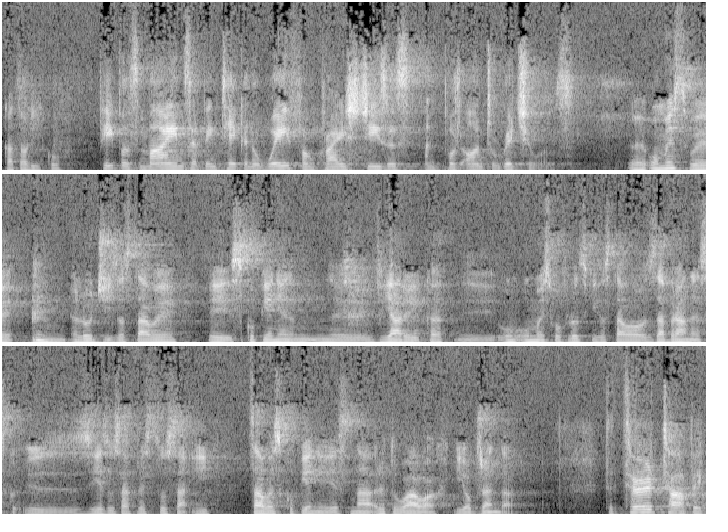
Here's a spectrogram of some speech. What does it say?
katolików. People's minds have been taken away from Christ Jesus and put onto rituals. Y, Umysły ludzi zostały, y, skupienie y, wiary um- umysłów ludzkich zostało zabrane z, Jezusa Chrystusa i całe skupienie jest na rytuałach i obrzędach. The third topic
